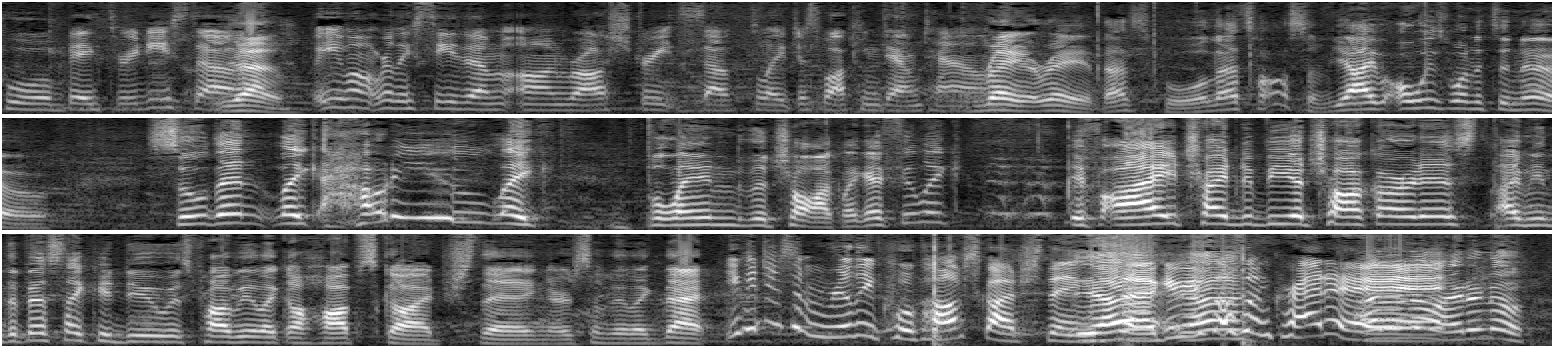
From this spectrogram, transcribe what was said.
cool big 3D stuff, Yeah. but you won't really see them on raw street stuff, like just walking downtown. Right, right. That's cool. That's awesome. Yeah, I've always wanted to know. So then, like, how do you like blend the chalk? Like, I feel like if I tried to be a chalk artist, I mean, the best I could do is probably like a hopscotch thing or something like that. You could do some really cool hopscotch things. Yeah, so give yeah. yourself some credit. I don't know. I don't know.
